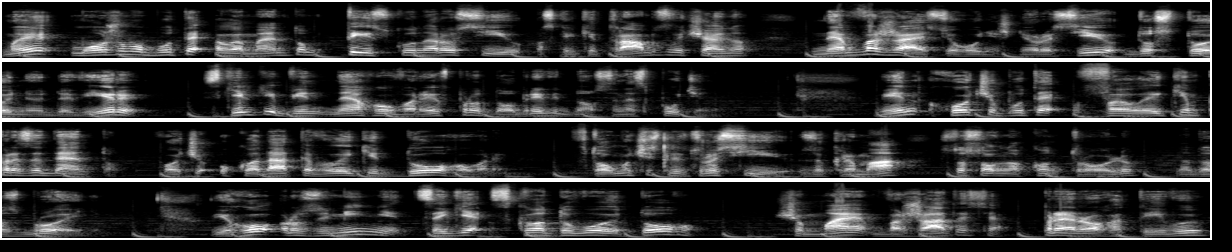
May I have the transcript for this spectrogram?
Ми можемо бути елементом тиску на Росію, оскільки Трамп, звичайно, не вважає сьогоднішню Росію достойною довіри, скільки б він не говорив про добрі відносини з Путіним. Він хоче бути великим президентом, хоче укладати великі договори, в тому числі з Росією, зокрема стосовно контролю над озброєнням. В його розумінні це є складовою того, що має вважатися прерогативою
